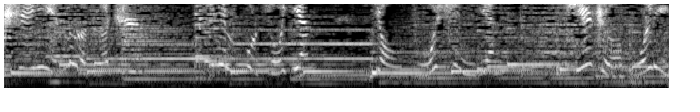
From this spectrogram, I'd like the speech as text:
失亦乐得之。信不足焉，有不信焉。铁者不立，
